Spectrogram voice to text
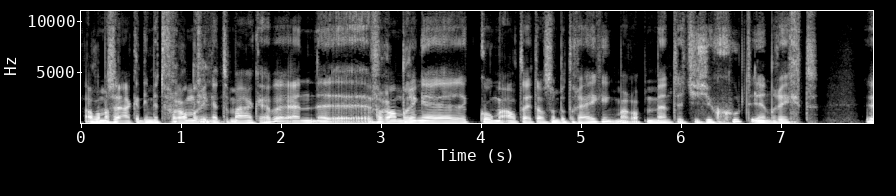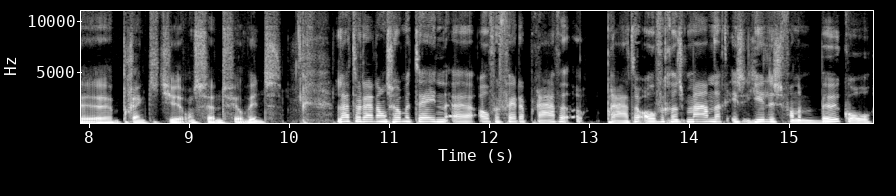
allemaal zaken die met veranderingen te maken hebben. En veranderingen komen altijd als een bedreiging, maar op het moment dat je ze goed inricht. brengt het je ontzettend veel winst. Laten we daar dan zo meteen over verder praten praten. Overigens, maandag is Jillis van den Beukel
